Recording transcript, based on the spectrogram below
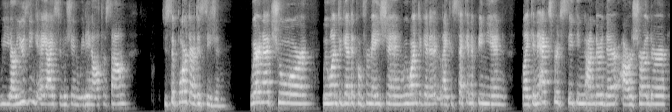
we are using AI solution within ultrasound to support our decision. We're not sure, we want to get a confirmation, we want to get a, like a second opinion, like an expert sitting under their, our shoulder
